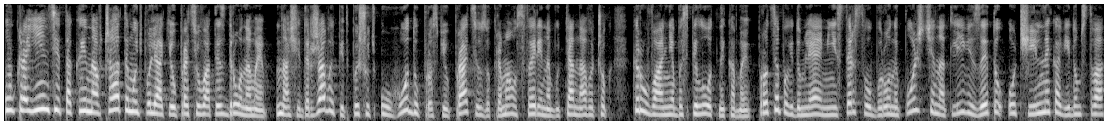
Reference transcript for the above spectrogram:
Українці таки навчатимуть поляків працювати з дронами. Наші держави підпишуть угоду про співпрацю, зокрема у сфері набуття навичок керування безпілотниками. Про це повідомляє Міністерство оборони Польщі на тлі візиту очільника відомства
